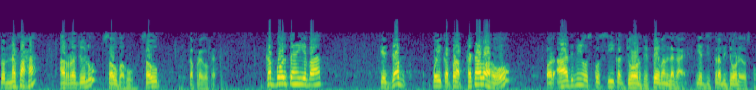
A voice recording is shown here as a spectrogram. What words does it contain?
تو نسح اور رجولو سو بہو سو کپڑے کو کہتے ہیں۔ کب بولتے ہیں یہ بات؟ کہ جب کوئی کپڑا پھٹا ہوا ہو اور آدمی اس کو سی کر جوڑ دے پیبند لگائے، یا جس طرح بھی جوڑے اس کو،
